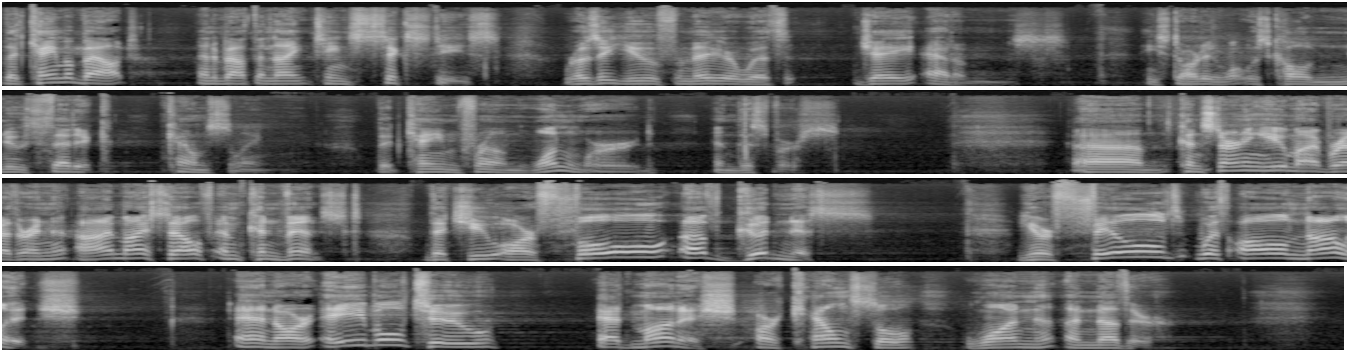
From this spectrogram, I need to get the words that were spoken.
that came about in about the 1960s. Rosie, you familiar with Jay Adams? He started what was called nouthetic counseling that came from one word in this verse. Um, concerning you, my brethren, I myself am convinced that you are full of goodness. You're filled with all knowledge and are able to admonish or counsel one another.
